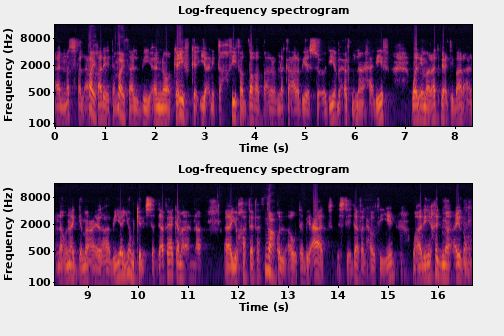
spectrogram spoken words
النصف طيب، الآخر طيب. يتمثل طيب. بأنه كيف يعني تخفيف الضغط على المملكة العربية السعودية بحكم أنها حليف والإمارات باعتبار أن هناك جماعة إرهابية يمكن استهدافها كما أن آه، يخفف الثقل نعم. أو تبعات استهداف الحوثيين وهذه خدمة أيضا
